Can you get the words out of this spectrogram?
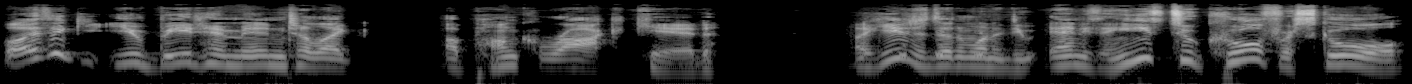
Well, I think you beat him into like a punk rock kid. Like he just didn't want to do anything. He's too cool for school.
